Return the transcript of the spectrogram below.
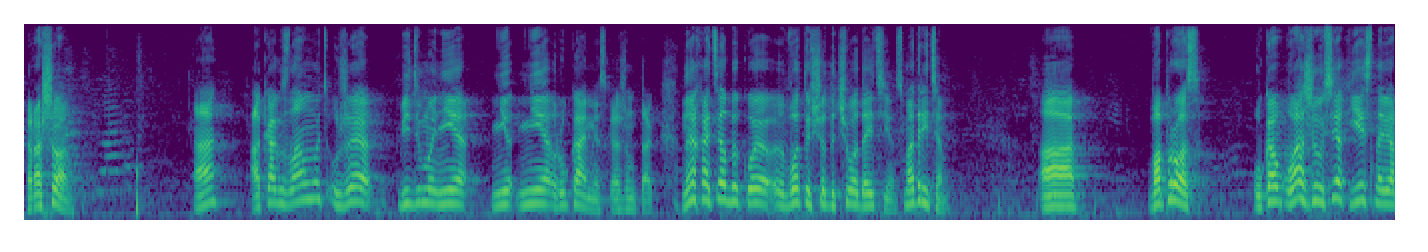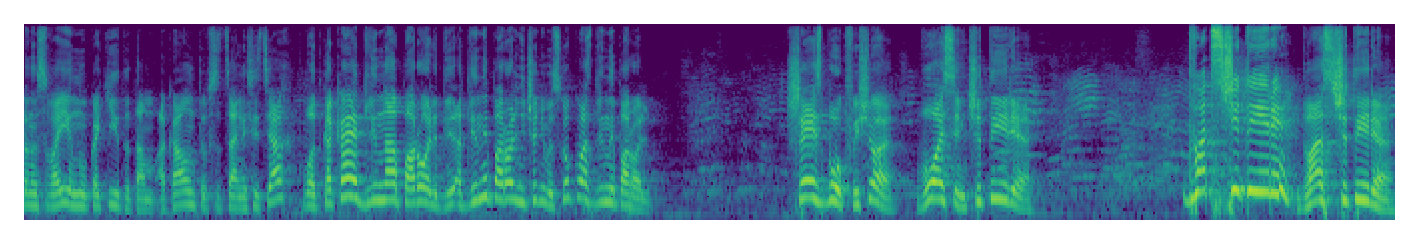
Хорошо. А? А как взламывать? Уже видимо, не, не, не руками, скажем так. Но я хотел бы кое, вот еще до чего дойти. Смотрите, а, вопрос. У, вас же у всех есть, наверное, свои, ну, какие-то там аккаунты в социальных сетях. Вот, какая длина пароля? От длины пароля ничего не будет. Сколько у вас длины пароль? Шесть букв, еще. Восемь, четыре, 24. 24.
